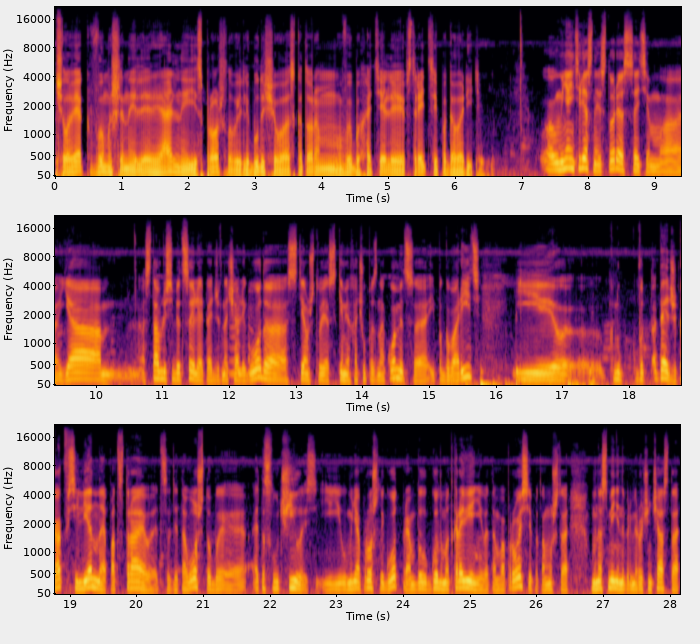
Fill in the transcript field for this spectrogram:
Человек вымышленный или реальный из прошлого или будущего, с которым вы бы хотели встретиться и поговорить? Э, у меня интересная история с этим. Э, я ставлю себе цели, опять же, в начале года с тем, что я с кем я хочу познакомиться и поговорить. И, э, ну, вот опять же, как Вселенная подстраивается для того, чтобы это случилось. И у меня прошлый год прям был годом откровений в этом вопросе, потому что мы на смене, например, очень часто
